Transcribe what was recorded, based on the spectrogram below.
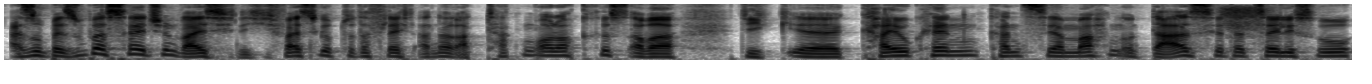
also bei Super Saiyan weiß ich nicht. Ich weiß nicht, ob du da vielleicht andere Attacken auch noch kriegst, aber die äh, Kaioken kannst du ja machen und da ist ja tatsächlich so,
